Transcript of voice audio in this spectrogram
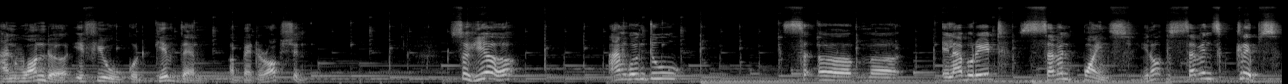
and wonder if you could give them a better option. So, here I'm going to uh, uh, elaborate seven points, you know, the seven scripts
